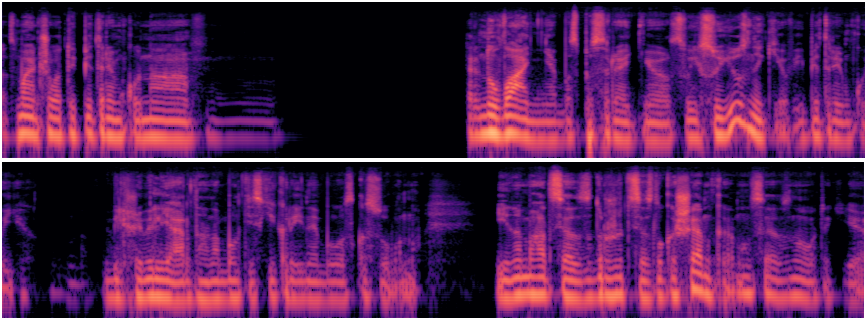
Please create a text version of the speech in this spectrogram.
зменшувати підтримку на тренування безпосередньо своїх союзників і підтримку їх. Більше мільярда на Балтійські країни було скасовано. І намагатися задружитися з Лукашенка, ну це знову таки,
